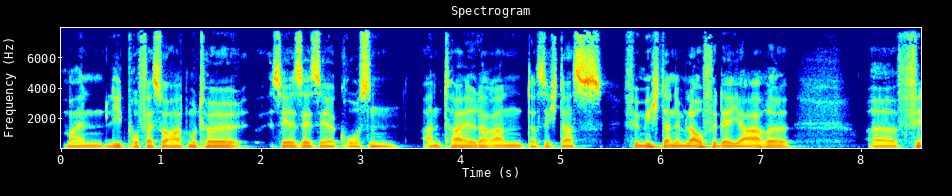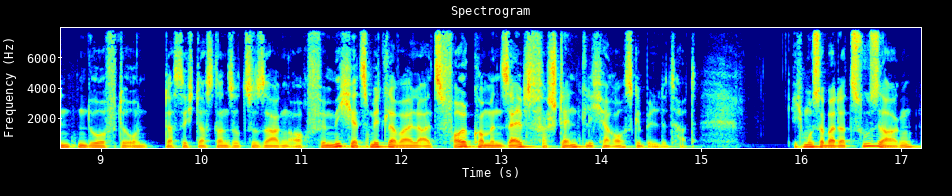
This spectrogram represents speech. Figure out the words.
mein Liedprofessor Hartmut Höll sehr, sehr, sehr großen Anteil daran, dass ich das für mich dann im Laufe der Jahre äh, finden durfte und dass sich das dann sozusagen auch für mich jetzt mittlerweile als vollkommen selbstverständlich herausgebildet hat. Ich muss aber dazu sagen,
